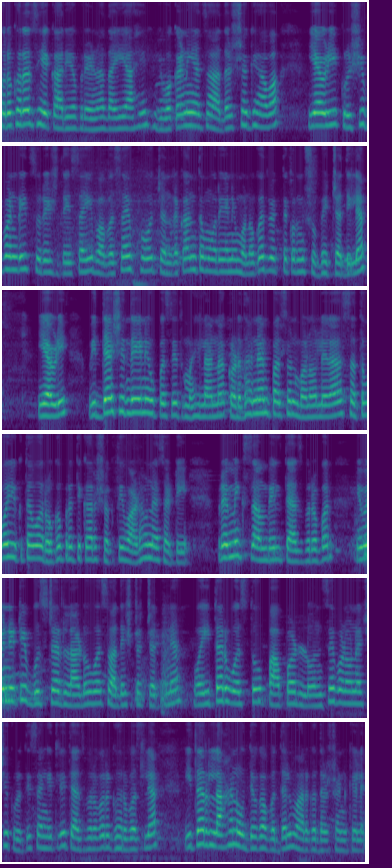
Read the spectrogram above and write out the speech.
खरोखरच हे कार्य प्रेरणादायी आहे. युवकांनी याचा आदर्श घ्यावा. यावेळी कृषी पंडित सुरेश देसाई बाबासाहेब खोत चंद्रकांत मोरे यांनी मनोगत व्यक्त करून शुभेच्छा दिल्या. यावेळी विद्या शिंदे यांनी उपस्थित महिलांना कडधान्यांपासून बनवलेला सत्वयुक्त व रोगप्रतिकार शक्ती वाढवण्यासाठी प्रेमिक सांबेल त्याचबरोबर इम्युनिटी बूस्टर लाडू व स्वादिष्ट चटण्या व इतर वस्तू पापड लोणचे बनवण्याची कृती सांगितली. त्याचबरोबर घरबसल्या इतर लहान उद्योगाबद्दल मार्गदर्शन केले.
